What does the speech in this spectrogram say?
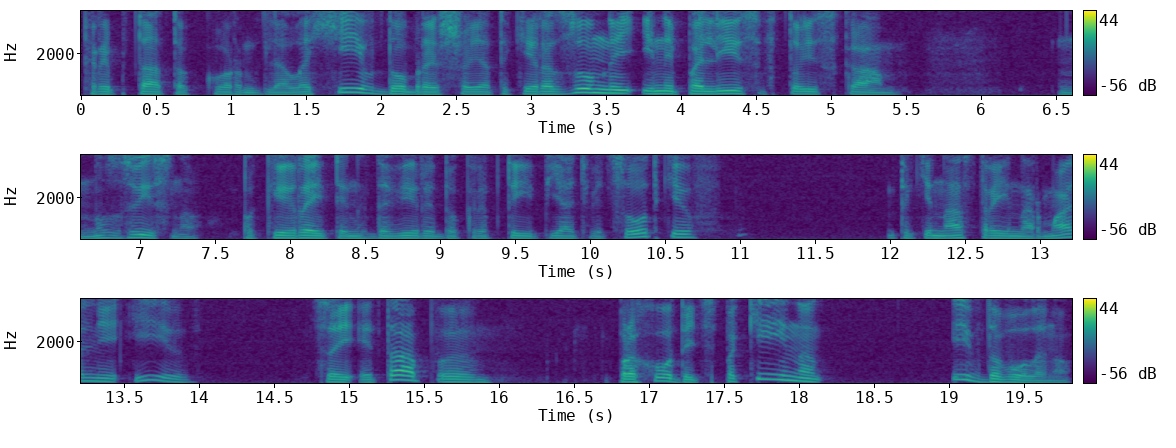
Крипта то корм для лохів. Добре, що я такий розумний і не поліз в той скам. Ну, звісно, поки рейтинг довіри до крипти 5%, такі настрої нормальні, і цей етап е, проходить спокійно і вдоволено.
